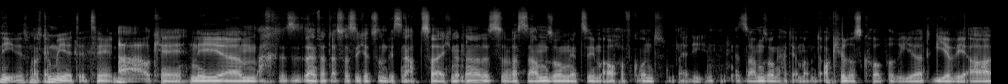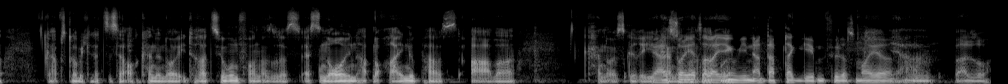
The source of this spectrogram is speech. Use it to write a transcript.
Nee, das musst okay. du mir jetzt erzählen. Ah, okay. Nee, ähm, ach, das ist einfach das, was sich jetzt so ein bisschen abzeichnet. Ne? Das, was Samsung jetzt eben auch aufgrund, na, die Samsung hat ja mal mit Oculus kooperiert. Gear VR gab es, glaube ich, letztes Jahr auch keine neue Iteration von. Also das S9 hat noch reingepasst, aber kein neues Gerät. Ja, es soll jetzt aber irgendwie einen Adapter geben für das neue. Ja. Also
